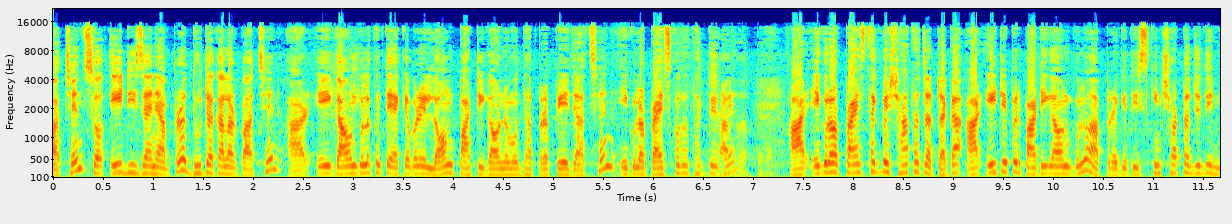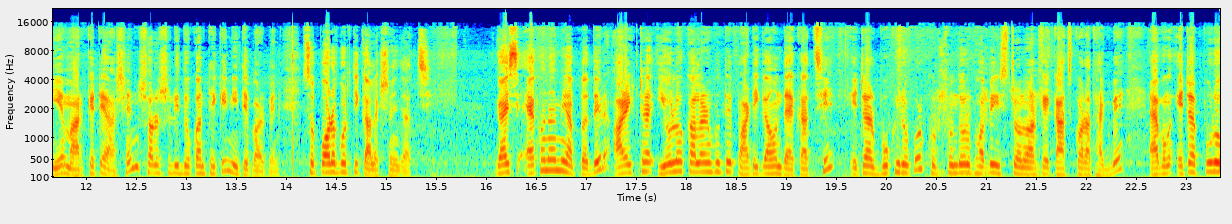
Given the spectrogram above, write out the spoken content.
পাচ্ছেন। সো এই ডিজাইনে আপনারা দুটা কালার পাচ্ছেন। আর এই গাউনগুলো কিন্তু একেবারে লং পার্টি গাউনের মধ্যে আপনারা পেয়ে যাচ্ছেন। এগুলোর প্রাইস কত থাকবে ভাই? 7,000 টাকা। আর এগুলোর প্রাইস থাকবে সাত হাজার টাকা। আর এই টাইপের পার্টি গাউনগুলো আপনারা কিন্তু স্ক্রিনশটটা যদি নিয়ে মার্কেটে আসেন সরাসরি দোকান থেকে নিতে পারবেন। সো পরবর্তী কালেকশনে যাচ্ছি। গাইস এখন আমি আপনাদের আরেকটা ইয়েলো কালার মধ্যে পার্টি গাউন দেখাচ্ছি। এটার বুকের উপর খুব সুন্দরভাবে স্টোন ওয়ার্কের কাজ করা থাকবে এবং এটা পুরো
